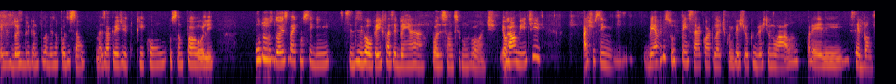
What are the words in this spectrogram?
eles dois brigando pela mesma posição, mas eu acredito que com o São Paulo um dos dois vai conseguir se desenvolver e fazer bem a posição de segundo volante. Eu realmente acho assim bem absurdo pensar que o Atlético investiu o que investiu no Alan para ele ser banco.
